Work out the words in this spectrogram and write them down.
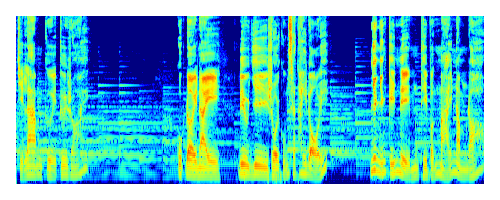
Chị Lam cười tươi rói. Cuộc đời này điều gì rồi cũng sẽ thay đổi, nhưng những kỷ niệm thì vẫn mãi nằm đó,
